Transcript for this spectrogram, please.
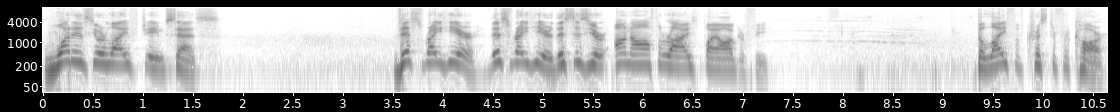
What is your life, James says? This right here, this right here, this is your unauthorized biography. The life of Christopher Carr,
